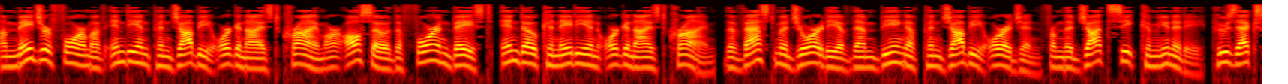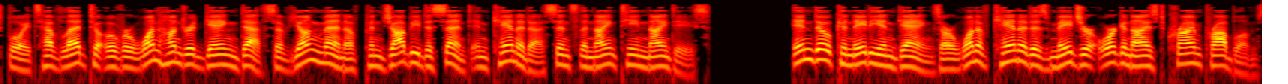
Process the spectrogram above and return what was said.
A major form of Indian Punjabi organised crime are also the foreign based, Indo Canadian organised crime, the vast majority of them being of Punjabi origin from the Jat Sikh community, whose exploits have led to over 100 gang deaths of young men of Punjabi descent in Canada since the 1990s. Indo-Canadian gangs are one of Canada's major organised crime problems,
